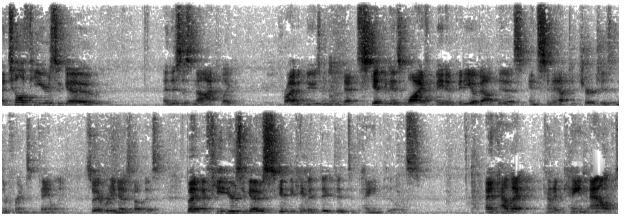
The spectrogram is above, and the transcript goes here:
Until a few years ago, and this is not like private news or anything like that. Skip and his wife made a video about this and sent it out to churches and their friends and family. So everybody knows about this. But a few years ago, Skip became addicted to pain pills. And how that kind of came out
